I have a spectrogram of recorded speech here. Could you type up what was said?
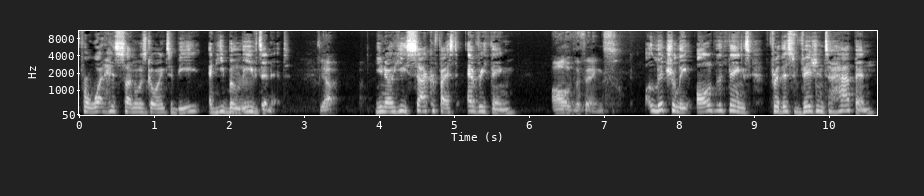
for what his son was going to be, and he mm. believed in it. Yep, You know, he sacrificed everything, all of the things. literally all of the things, for this vision to happen.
